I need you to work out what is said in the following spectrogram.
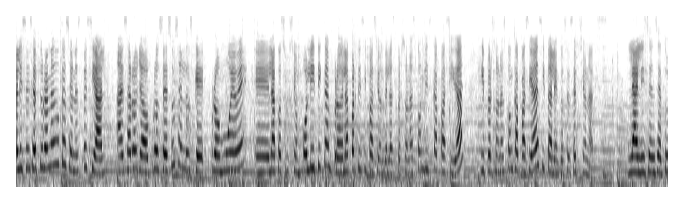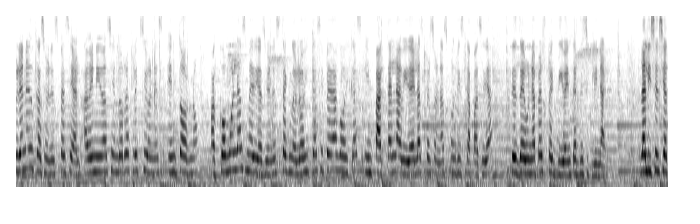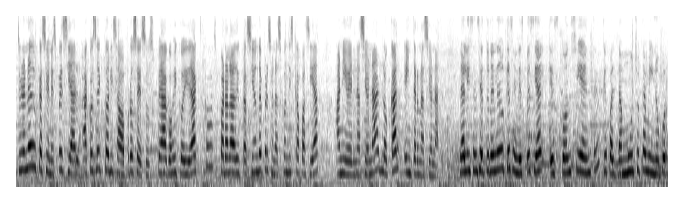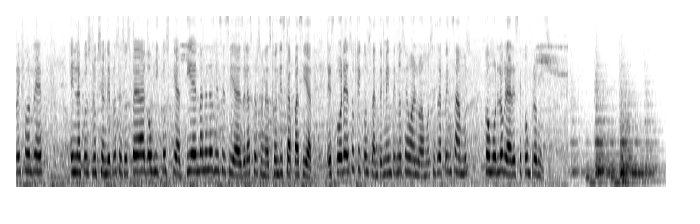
La licenciatura en Educación Especial ha desarrollado procesos en los que promueve eh, la construcción política en pro de la participación de las personas con discapacidad y personas con capacidades y talentos excepcionales. La licenciatura en Educación Especial ha venido haciendo reflexiones en torno a cómo las mediaciones tecnológicas y pedagógicas impactan la vida de las personas con discapacidad desde una perspectiva interdisciplinaria. La licenciatura en Educación Especial ha conceptualizado procesos pedagógico-didácticos para la educación de personas con discapacidad a nivel nacional, local e internacional. La licenciatura en Educación Especial es consciente que falta mucho camino por recorrer en la construcción de procesos pedagógicos que atiendan a las necesidades de las personas con discapacidad. Es por eso que constantemente nos evaluamos y repensamos cómo lograr este compromiso.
